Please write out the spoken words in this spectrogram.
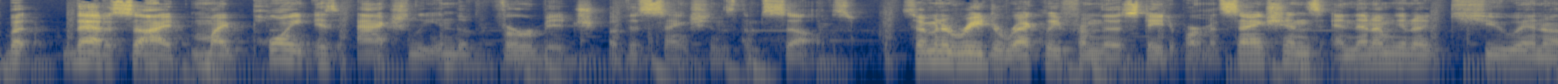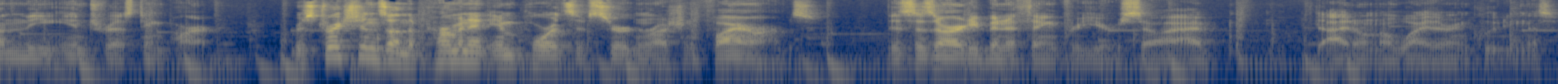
But that aside, my point is actually in the verbiage of the sanctions themselves. So I'm going to read directly from the State Department sanctions, and then I'm going to cue in on the interesting part. Restrictions on the permanent imports of certain Russian firearms. This has already been a thing for years, so I, I don't know why they're including this.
